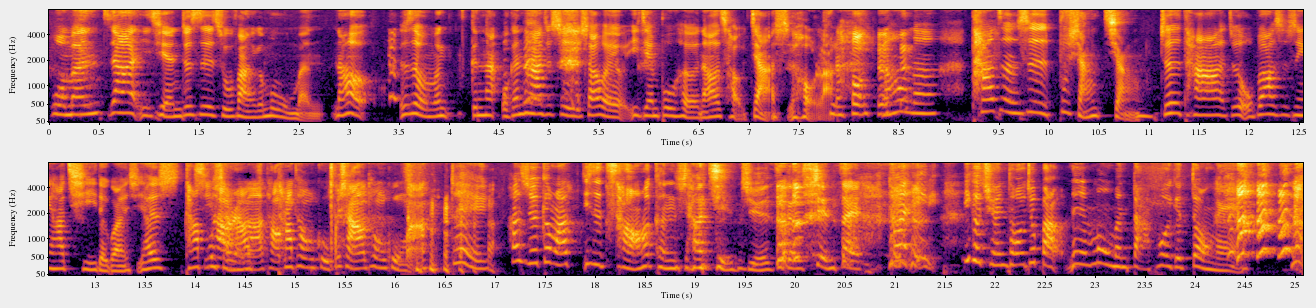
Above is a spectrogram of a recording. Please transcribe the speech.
我们家以前就是厨房一个木门，然后就是我们跟他，我跟他就是稍微有意见不合，然后吵架的时候啦。然后，然后呢，他真的是不想讲，就是他就是我不知道是不是因为他七的关系，他就是他不想要逃避痛苦，不想要痛苦嘛？对，他觉得干嘛一直吵？他可能想要解决这个现在，他一一个拳头就把那个木门打破一个洞，欸，哎。然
